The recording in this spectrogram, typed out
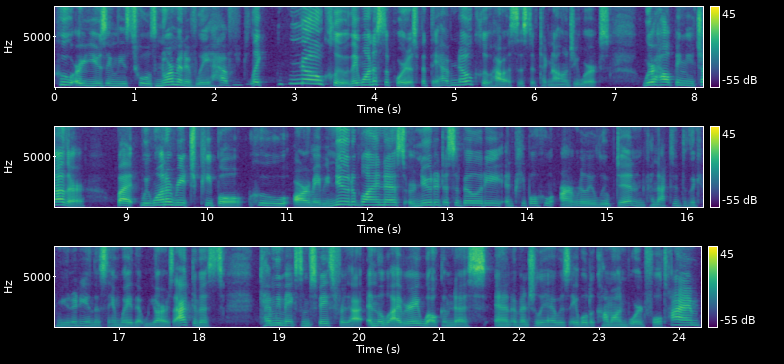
who are using these tools normatively have like no clue. They want to support us, but they have no clue how assistive technology works. We're helping each other, but we want to reach people who are maybe new to blindness or new to disability and people who aren't really looped in and connected to the community in the same way that we are as activists can we make some space for that? And the library welcomed us, and eventually I was able to come on board full time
